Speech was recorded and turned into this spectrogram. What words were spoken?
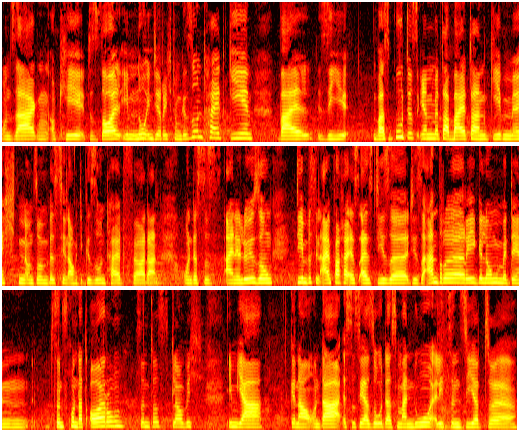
und sagen, okay, das soll eben nur in die Richtung Gesundheit gehen, weil sie was Gutes ihren Mitarbeitern geben möchten und so ein bisschen auch die Gesundheit fördern. Und das ist eine Lösung, die ein bisschen einfacher ist als diese, diese andere Regelung mit den 500 Euro sind das, glaube ich, im Jahr. Genau, und da ist es ja so, dass man nur lizenzierte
